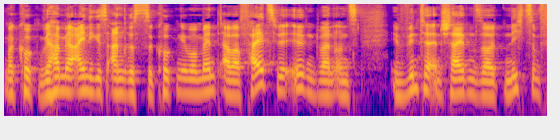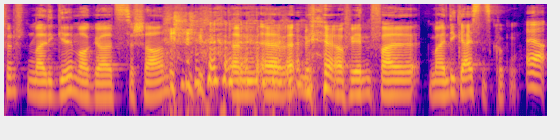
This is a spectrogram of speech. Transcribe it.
mal gucken. Wir haben ja einiges anderes zu gucken im Moment, aber falls wir irgendwann uns im Winter entscheiden sollten, nicht zum fünften Mal die Gilmore Girls zu schauen, dann äh, werden wir auf jeden Fall mal in die Geistens gucken. Ja.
